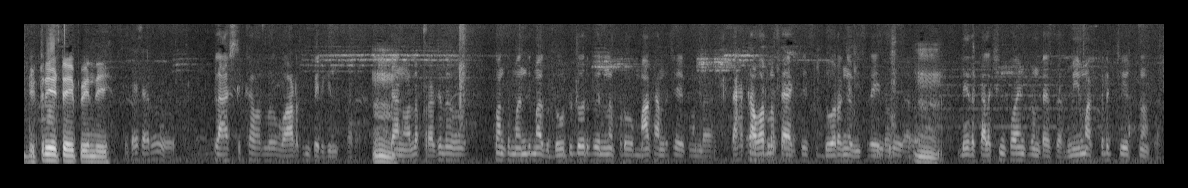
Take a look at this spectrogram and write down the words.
డిట్రియేట్ అయిపోయింది? అంటే సార్. ప్లాస్టిక్ కవర్లు వాడకం పెరిగింది సార్. దానివల్ల ప్రజలు కొంతమంది మాకు డోర్ టు డోర్కి వెళ్ళినప్పుడు మాకు అందచేయకుండా కవర్లో ప్యాక్ చేసి దూరంగా విసిరేయడం సార్. లేదా కలెక్షన్ పాయింట్లు ఉంటాయి సార్. మేము అక్కడికి చేరుతున్నాం సార్.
